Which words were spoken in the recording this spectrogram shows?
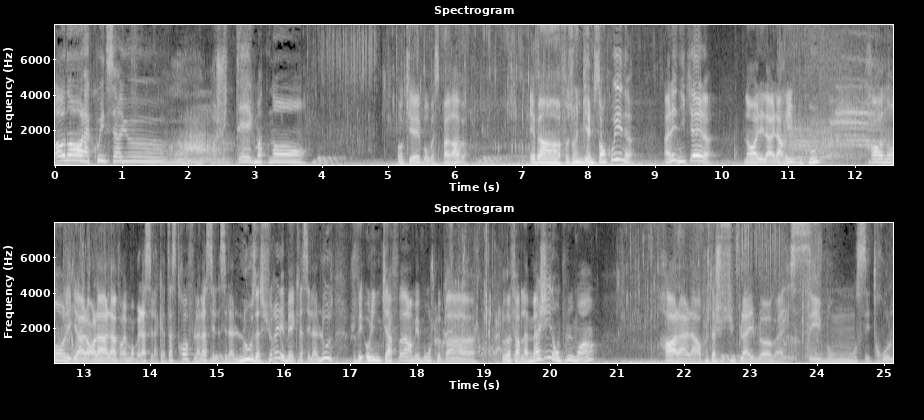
Oh non, la queen, sérieux oh, Je suis deg maintenant Ok, bon bah c'est pas grave. Eh ben, faisons une game sans queen Allez, nickel Non, elle est là, elle arrive du coup. Oh non les gars, alors là, là vraiment, bah là c'est la catastrophe, là, là c'est la lose assurée les mecs, là c'est la lose. Je vais all-in cafard, mais bon je peux pas, euh, je peux pas faire de la magie non plus moi. Hein. Oh là là, en plus là je suis supply blog, c'est bon, c'est trop le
